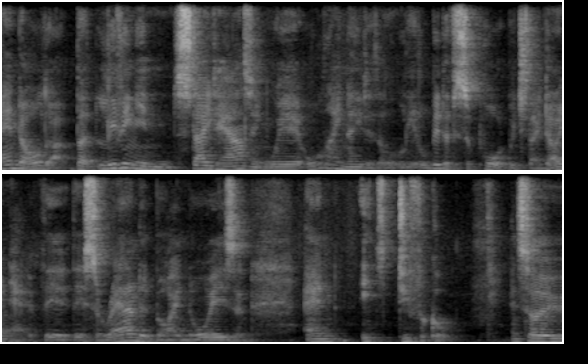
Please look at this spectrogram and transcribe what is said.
and older but living in state housing where all they need is a little bit of support which they don't have they're, they're surrounded by noise and and it's difficult and so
